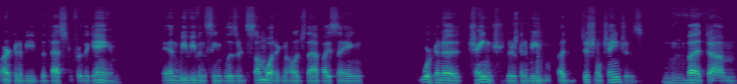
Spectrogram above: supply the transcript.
aren't going to be the best for the game. And we've even seen Blizzard somewhat acknowledge that by saying we're going to change. There's going to be additional changes. But um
